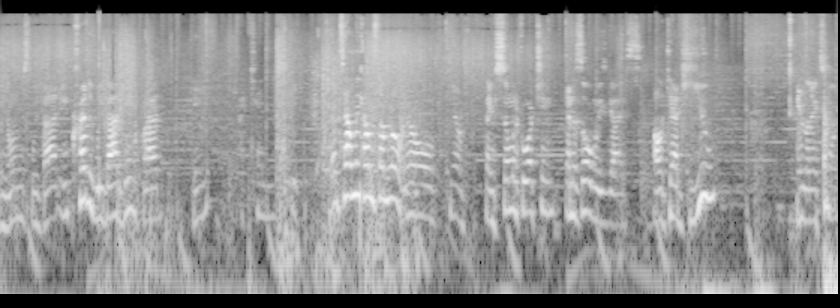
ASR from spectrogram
enormously bad, incredibly bad gamepad, game, I can't even speak. Then tell me in the comments down below, and I'll, you know, thanks so much for watching. And as always, guys, I'll catch you in the next one.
